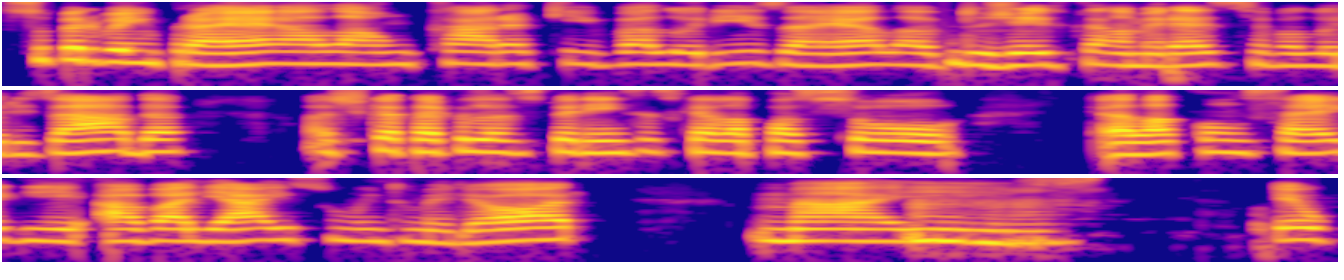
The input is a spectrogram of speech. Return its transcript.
super bem para ela, um cara que valoriza ela do jeito que ela merece ser valorizada. Acho que até pelas experiências que ela passou, ela consegue avaliar isso muito melhor. Mas uhum. eu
